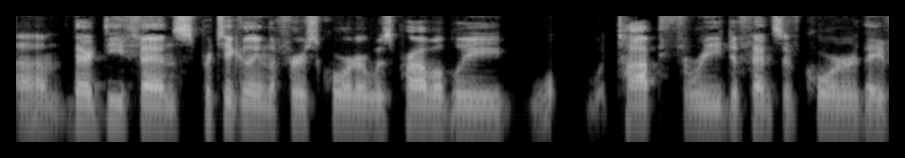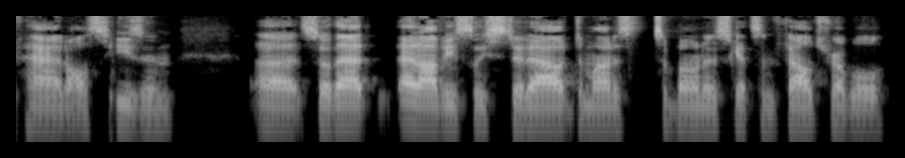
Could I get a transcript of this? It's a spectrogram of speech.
um, their defense, particularly in the first quarter, was probably top three defensive quarter they've had all season. Uh, so that that obviously stood out. Domantas Sabonis gets in foul trouble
